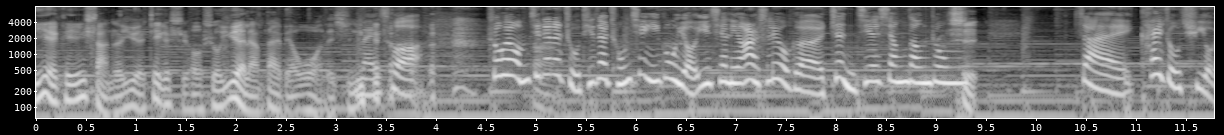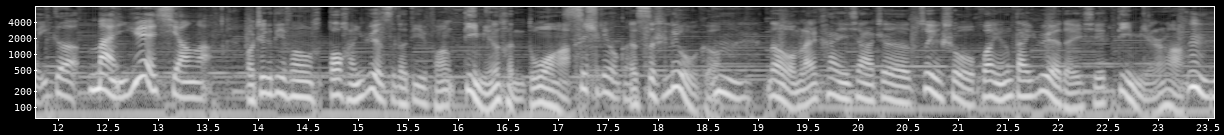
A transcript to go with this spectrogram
你也可以赏着月。这个时候说月亮代表我的心。没错。说回我们今天的主题，在重庆一共有一千零二十六个镇街乡当中，是在开州区有一个满月乡啊，哦，这个地方包含月字的地方地名很多啊，四十六个呃，。四十六个。嗯那我们来看一下这最受欢迎带月的一些地名哈、嗯，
